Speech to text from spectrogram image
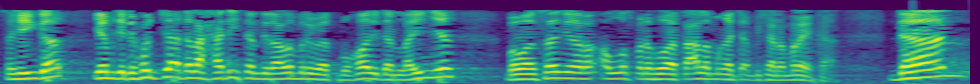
Sehingga yang menjadi hujjah adalah hadis yang di dalam riwayat Bukhari dan lainnya bahwasanya Allah Subhanahu wa taala mengajak bicara mereka. Dan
